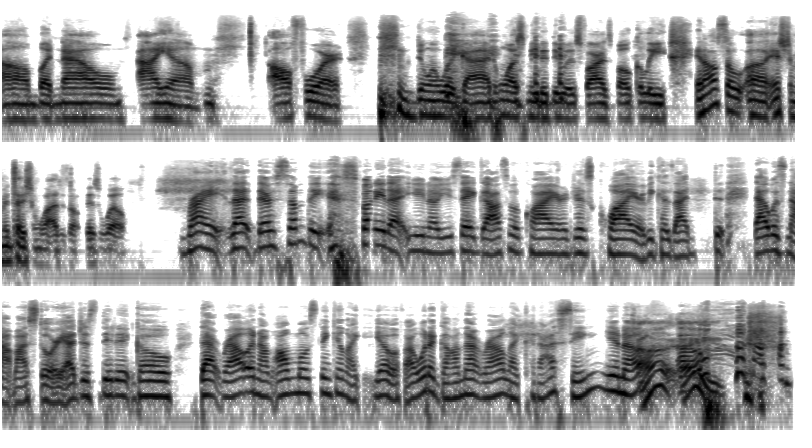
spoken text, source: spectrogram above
Um, but now I am all for doing what God wants me to do as far as vocally and also uh, instrumentation wise as, as well. Right. That there's something. It's funny that you know you say gospel choir and just choir because I that was not my story. I just didn't go that route, and I'm almost thinking like, yo, if I would have gone that route, like, could I sing? You know? Uh, Um, hey,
